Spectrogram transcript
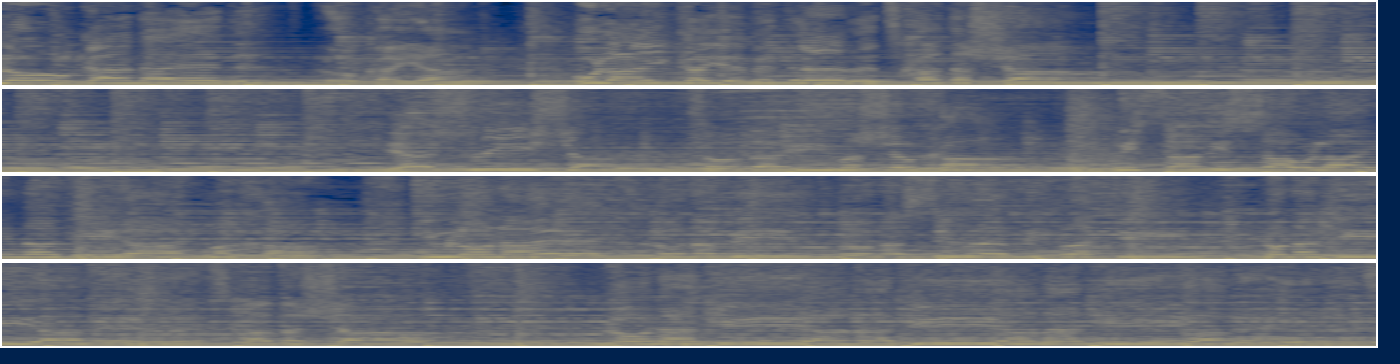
לא גן העדן, לא קיים, אולי קיימת ארץ חדשה. יש לי אישה, זאת האימא שלך, ניסה ניסה אולי נגיע עד מחר. אם לא נאט, לא נביט, לא נשים לב לפרטים, לא נגיע לארץ חדשה. לא נגיע, נגיע, נגיע לארץ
